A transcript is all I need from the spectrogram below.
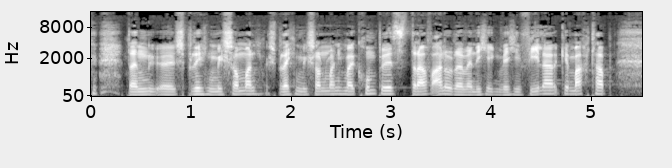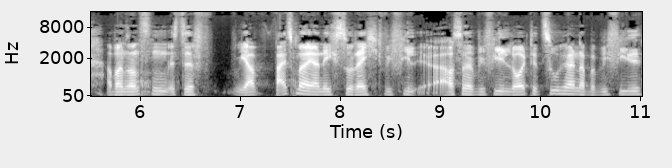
Dann äh, sprechen mich schon man, sprechen mich schon manchmal Kumpels drauf an oder wenn ich irgendwelche Fehler gemacht habe. Aber ansonsten ist der ja, weiß man ja nicht so recht, wie viel, außer wie viele Leute zuhören, aber wie viel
